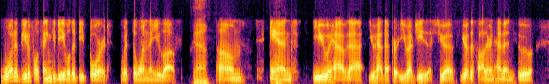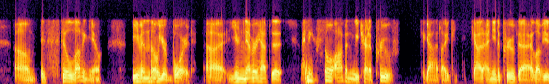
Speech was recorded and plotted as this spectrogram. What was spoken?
what a beautiful thing to be able to be bored with the one that you love. Yeah. Um, and you have that, you have that, you have Jesus, you have, you have the Father in heaven who um, is still loving you, even though you're bored. Uh, you never have to. I think so often we try to prove to God, like, God, I need to prove that I love you,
